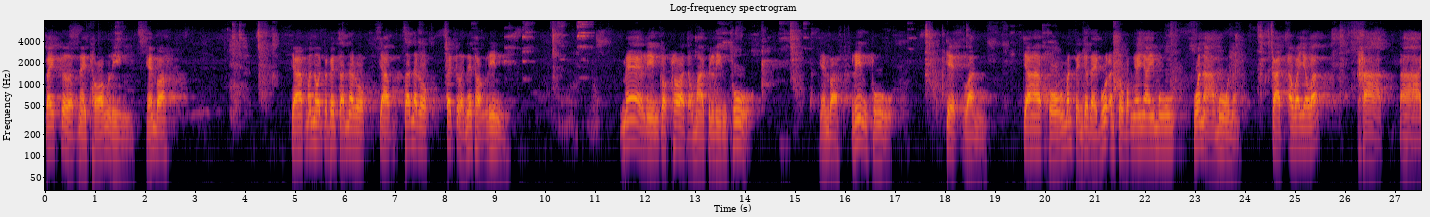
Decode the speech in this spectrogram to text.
ไปเกิดในท้องลิง เห็นบ่จากมนุษย์ไปเป็นสันนรก จากสันนรกไปเกิดในท้องลิง แม่ลิงก็คลอดออกมาเป็นลิงผู้ เห็นบ่ลิงผู้ เจ็ดวันจาโขงมันเป็นจะไดบูดอันโตบอกใหญ่ๆมูหัวหนามูนั่นกัดอวัยวะ ขาดตาย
